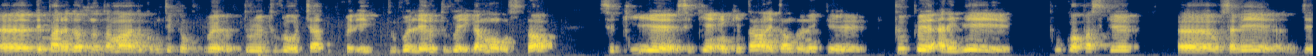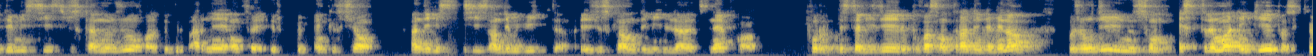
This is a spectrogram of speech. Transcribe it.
euh, de part et d'autre, notamment de communautés que vous pouvez trouver, au Tchad, vous pouvez les, retrouver également au Soudan. Ce qui, est, inquiétant, étant donné que tout peut arriver. Pourquoi? Parce que, vous savez, de 2006 jusqu'à nos jours, des groupes armés ont fait incursion en 2006, en 2008 et jusqu'en 2019 pour déstabiliser le pouvoir central de N'Djamena. Aujourd'hui, nous sommes extrêmement inquiets parce que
